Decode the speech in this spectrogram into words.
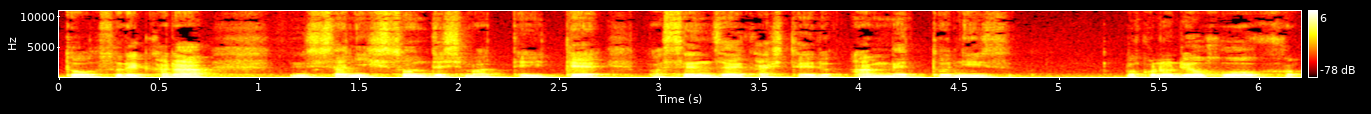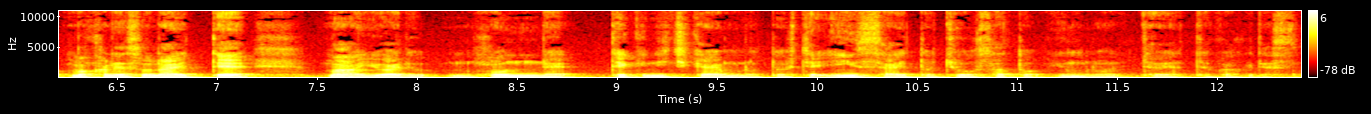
とそれから下に潜んでしまっていて、まあ、潜在化しているアンメットニーズこの両方を兼ね備えて、まあ、いわゆる本音的に近いものとしてインサイト調査というものをやっていくわけです。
